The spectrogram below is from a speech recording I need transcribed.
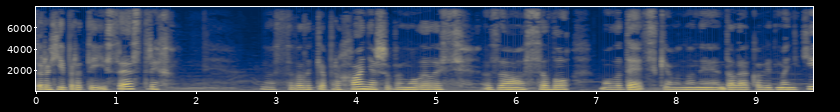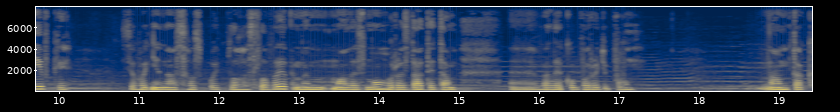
Дорогі брати і сестри, у нас велике прохання, щоб ви молились за село Молодецьке. Воно недалеко від Маньківки. Сьогодні нас Господь благословив. Ми мали змогу роздати там е, велику боротьбу. Нам так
